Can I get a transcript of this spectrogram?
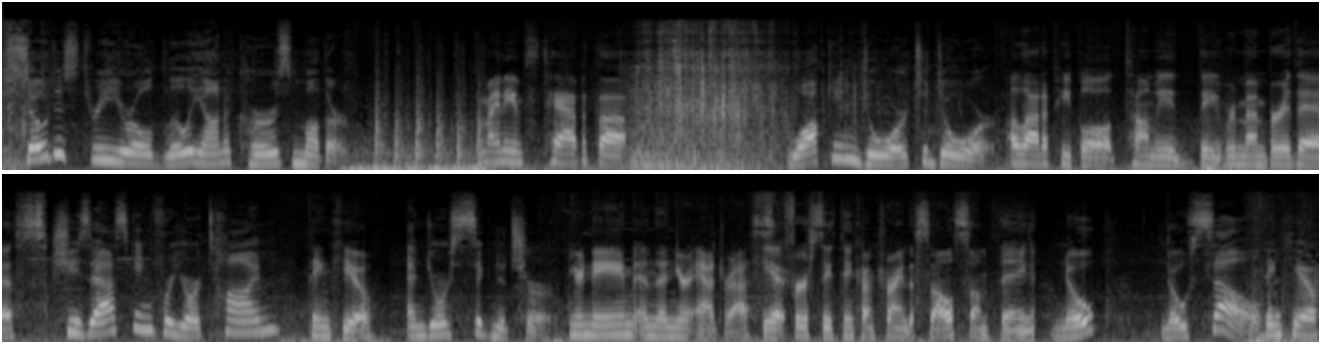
so does three year old Lilliana Kerr's mother. My name's Tabitha walking door to door. A lot of people tell me they remember this. She's asking for your time. Thank you. And your signature. Your name and then your address. At first, they think I'm trying to sell something. Nope, no sell. Thank you.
